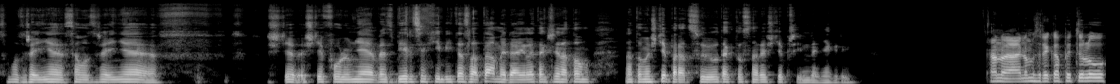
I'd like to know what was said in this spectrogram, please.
Samozřejmě, samozřejmě ještě, ještě furt mě ve sbírce chybí ta zlatá medaile, takže na tom, na tom ještě pracuju, tak to snad ještě přijde někdy. Ano, já jenom z rekapitulu,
